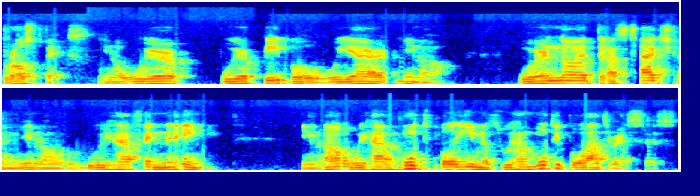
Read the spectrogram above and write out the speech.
prospects. You know, we're we're people. We are you know we're not a transaction. You know, we have a name. You know, we have multiple emails, we have multiple addresses.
